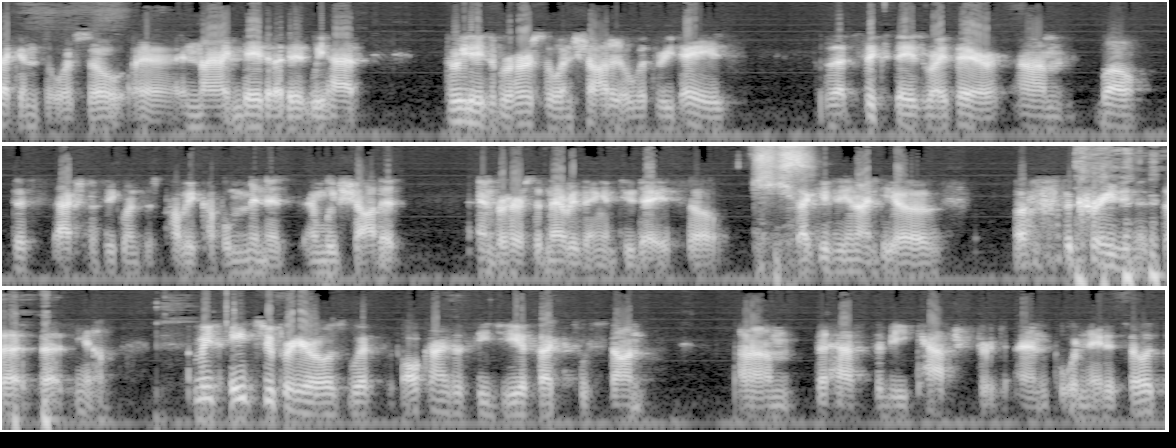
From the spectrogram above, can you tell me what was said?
seconds or so uh, in nine day that I did, we had three days of rehearsal and shot it over three days. So that's six days right there. Um, well, this action sequence is probably a couple minutes, and we shot it and rehearsed it and everything in two days. So Jeez. that gives you an idea of, of the craziness that, that, you know, I mean, it's eight superheroes with all kinds of CG effects with stunts, um, that has to be captured and coordinated. So it's,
